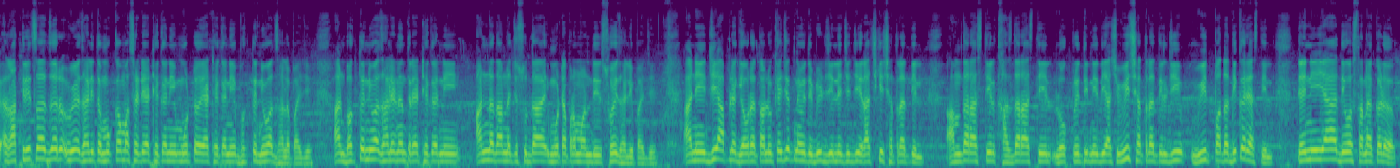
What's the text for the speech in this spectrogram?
रात्रीचा जर वेळ झाली तर मुक्कामासाठी या ठिकाणी मोठं या ठिकाणी भक्त निवास झालं पाहिजे. आणि भक्त निवास झाल्यानंतर या ठिकाणी अन्नदानाची सुद्धा मोठ्या प्रमाणात सोय झाली पाहिजे. आणि जी आपल्या गेवरा तालुक्याचीच नव्हे ते बीड जिल्ह्याची जी राजकीय क्षेत्रातील आमदार असतील खासदार असतील लोकप्रतिनिधी अशी विविध क्षेत्रातील जी विविध पदाधिकारी असतील त्यांनी या देवस्थानाकडं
